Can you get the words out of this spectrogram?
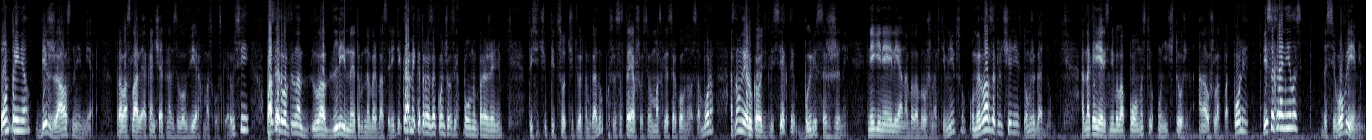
он принял безжалостные меры православие окончательно взяло вверх в Московской Руси, последовательно длинная трудная борьба с еретиками, которая закончилась их полным поражением. В 1504 году, после состоявшегося в Москве церковного собора, основные руководители секты были сожжены. Княгиня Ильяна была брошена в темницу, умерла в заключении в том же году. Однако ересь не была полностью уничтожена. Она ушла в подполье и сохранилась до сего времени.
